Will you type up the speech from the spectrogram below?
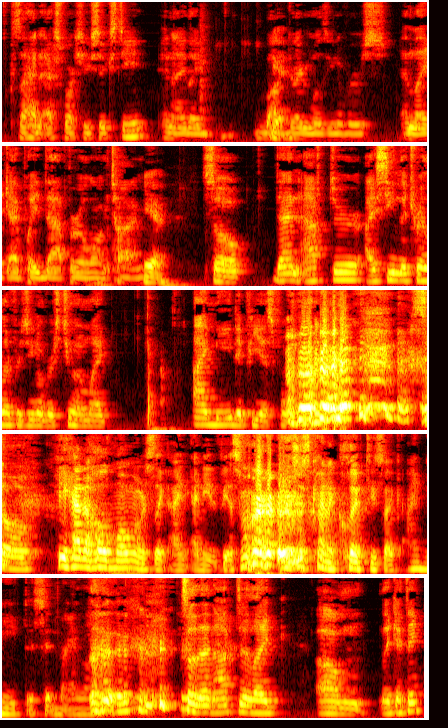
because I had an Xbox 360 and I like bought Yeah. Dragon Ball Xenoverse and like I played that for a long time. Yeah. So then after I seen the trailer for Xenoverse 2, I'm like, I need a PS4. so he had a whole moment where it's like, I, I need a PS4. it just kind of clicked. He's like, I need this in my life. so then after like um like I think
